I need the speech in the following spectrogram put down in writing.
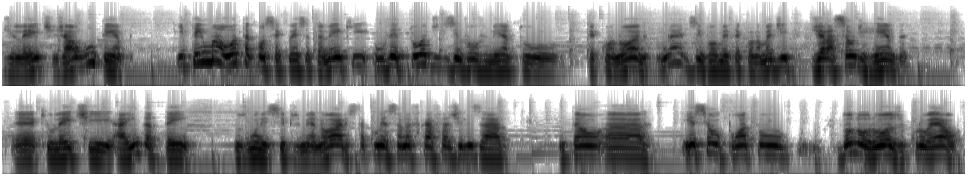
de leite, já há algum tempo. E tem uma outra consequência também, que o vetor de desenvolvimento econômico, não é desenvolvimento econômico, mas de geração de renda, é, que o leite ainda tem nos municípios menores está começando a ficar fragilizado. Então, uh, esse é um ponto doloroso, cruel.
